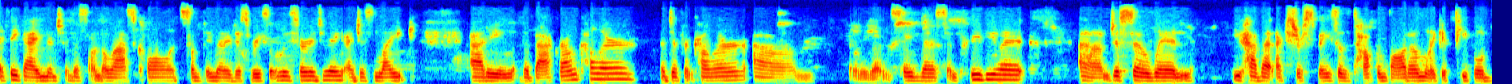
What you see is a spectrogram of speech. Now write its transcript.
I think I mentioned this on the last call. It's something that I just recently started doing. I just like adding the background color, a different color. Um, let me go and save this and preview it. Um, just so when you have that extra space at the top and bottom, like if people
